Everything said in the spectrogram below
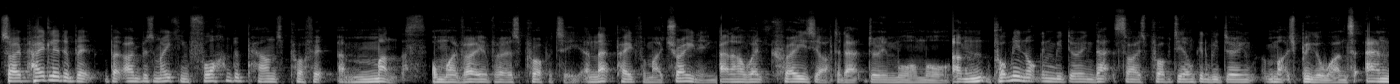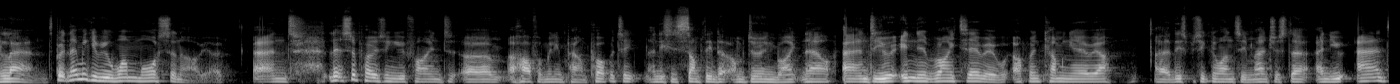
So I paid a little bit, but I was making £400 profit a month on my very first property, and that paid for my training. And I went crazy after that, doing more and more. I'm probably not going to be doing that size property. I'm going to be doing much bigger ones and land. But let me give you one more scenario. And let's supposing you find um, a half a million pound property, and this is something that I'm doing right now, and you're in the right area, up and coming area. Uh, this particular one's in Manchester, and you add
